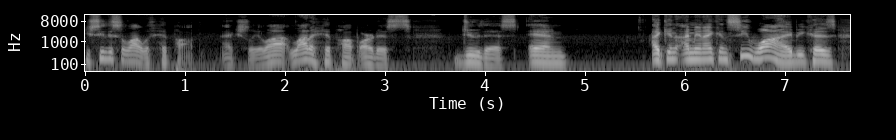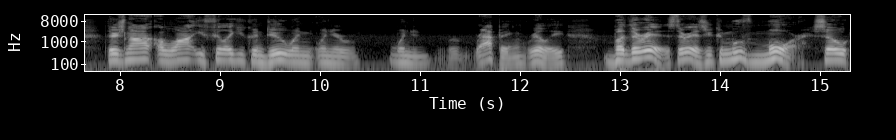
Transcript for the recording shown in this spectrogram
You see this a lot with hip hop actually. A lot a lot of hip hop artists do this and I can I mean I can see why because there's not a lot you feel like you can do when when you're when you're rapping really but there is there is you can move more so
